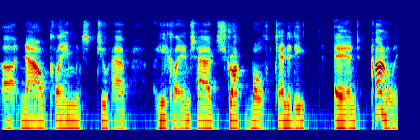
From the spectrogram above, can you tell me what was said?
uh, now claims to have, he claims, had struck both Kennedy and Connally.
